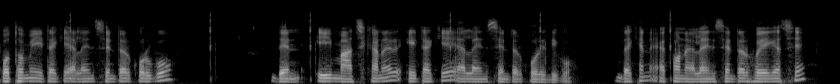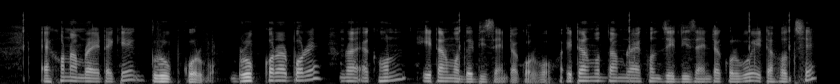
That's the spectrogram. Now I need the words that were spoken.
প্রথমে এটাকে অ্যালাইন সেন্টার করব দেন এই মাঝখানের এটাকে অ্যালাইন সেন্টার করে দিব। দেখেন, এখন অ্যালাইন সেন্টার হয়ে গেছে। এখন আমরা এটাকে গ্রুপ করব। গ্রুপ করার পরে আমরা এখন এটার মধ্যে ডিজাইনটা করব। এটার মধ্যে আমরা এখন যে ডিজাইনটা করব, এটা হচ্ছে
